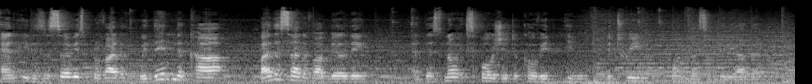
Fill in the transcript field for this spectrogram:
and it is a service provided within the car by the side of our building and there's no exposure to COVID in between one person to the other.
